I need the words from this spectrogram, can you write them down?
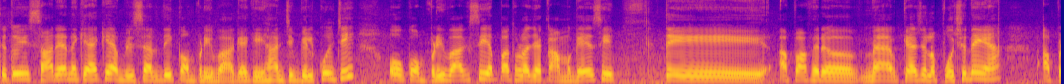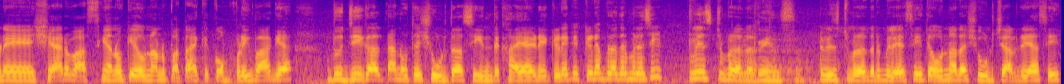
ਤੇ ਤੁਸੀਂ ਸਾਰਿਆਂ ਨੇ ਕਿਹਾ ਕਿ ਅੰਮ੍ਰਿਤਸਰ ਦੀ ਕੰਪਨੀ ਬਾਗ ਹੈਗੀ। ਹਾਂਜੀ, ਬਿਲਕੁਲ ਜੀ, ਉਹ ਕੰਪਨੀ ਬਾਗ ਸੀ, ਆਪਾਂ ਥੋੜਾ ਜਿਹਾ ਕੰਮ ਗਏ ਸੀ ਤੇ ਆਪਾਂ ਫਿਰ ਮੈਂ ਕਿਹਾ ਚਲੋ ਪੁੱਛਦੇ ਆ ਆਪਣੇ ਸ਼ਹਿਰ ਵਾਸੀਆਂ ਨੂੰ ਕਿ ਉਹਨਾਂ ਨੂੰ ਪਤਾ ਹੈ ਕਿ ਕੰਪਨੀ ਆ ਦੂਜੀ ਗੱਲ ਤੁਹਾਨੂੰ ਉੱਥੇ ਸ਼ੂਟ ਦਾ ਸੀਨ ਦਿਖਾਇਆ ਜਿਹੜੇ ਕਿਹੜੇ ਕਿਹੜੇ ਬ੍ਰਦਰ ਮਿਲੇ ਸੀ? Twist brother Twins। Twist brother ਮਿਲੇ ਸੀ ਤੇ ਉਹਨਾਂ ਦਾ ਸ਼ੂਟ ਚੱਲ ਰਿਹਾ ਸੀ।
